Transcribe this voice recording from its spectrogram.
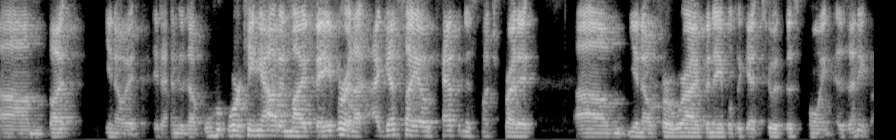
Um, but you know, it, it ended up working out in my favor. And I, I guess I owe Kevin as much credit um, you know, for where I've been able to get to at this point as anybody.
